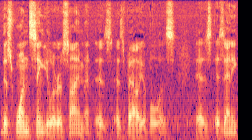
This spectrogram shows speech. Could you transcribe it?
this one singular assignment as as valuable as as as any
